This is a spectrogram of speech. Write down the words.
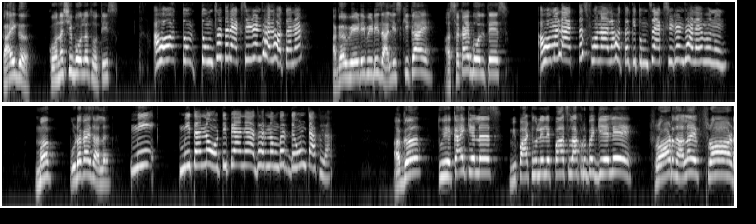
काय ग? कोणाशी बोलत होतीस? अहो तुम तुमचा तर ॲक्सिडेंट झाला होता ना? अगं वेडी बिडी झालीस की काय? असं काय बोलतेस? अहो मला आत्ताच फोन आला होता की तुमचा ॲक्सिडेंट झालाय म्हणून. मग पुढं काय झालं? मी मी त्यांना ओ टी पी आणि आधार नंबर देऊन टाकला. अगं तू हे काय केलंस? मी पाठवलेले पाच लाख रुपये गेले. फ्रॉड झालाय फ्रॉड.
